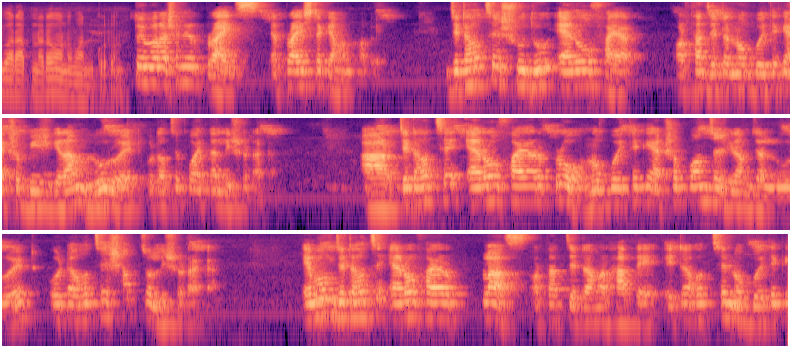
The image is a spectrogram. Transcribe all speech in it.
এবার আপনারা অনুমান করুন। তো এবার আসেন এর প্রাইস এর প্রাইসটা কেমন হবে? যেটা হচ্ছে শুধু অ্যারো ফায়ার অর্থাৎ যেটা নব্বই থেকে একশো বিশ গ্রাম লু ওয়েট ওটা হচ্ছে পঁয়তাল্লিশশো টাকা। আর যেটা হচ্ছে অ্যারো ফায়ার প্রো নব্বই থেকে একশো পঞ্চাশ গ্রাম যার লু ওয়েট ওটা হচ্ছে সাতচল্লিশশো টাকা। এবং যেটা হচ্ছে অ্যারো ফায়ার প্লাস অর্থাৎ যেটা আমার হাতে, এটা হচ্ছে নব্বই থেকে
